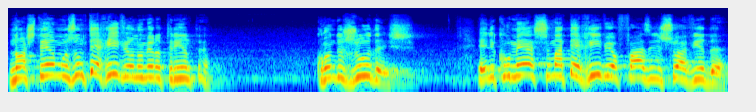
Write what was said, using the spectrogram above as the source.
nós temos um terrível número 30. Quando Judas ele começa uma terrível fase de sua vida,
